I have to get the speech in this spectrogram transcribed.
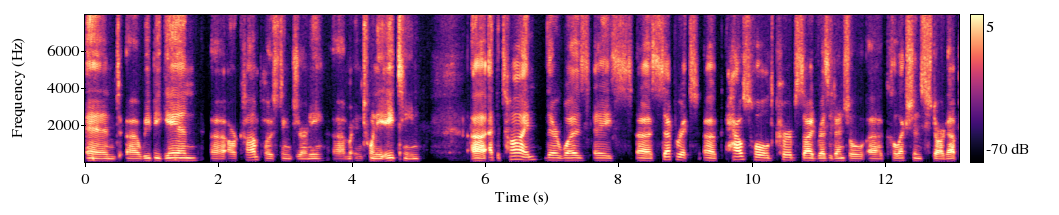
and uh, we began uh, our composting journey um, in 2018. Uh, at the time, there was a, a separate household curbside residential collection startup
